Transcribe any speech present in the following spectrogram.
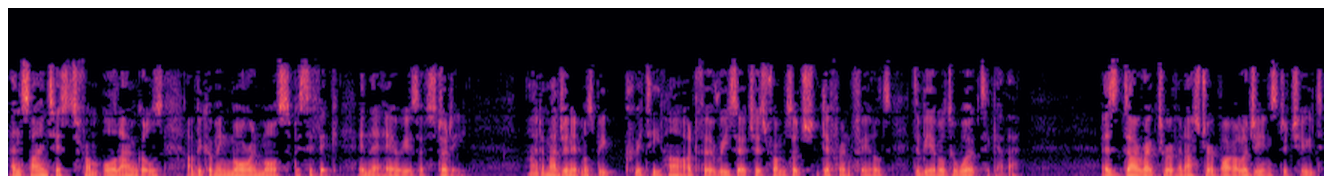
and scientists from all angles are becoming more and more specific in their areas of study. I'd imagine it must be pretty hard for researchers from such different fields to be able to work together. As director of an astrobiology institute,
